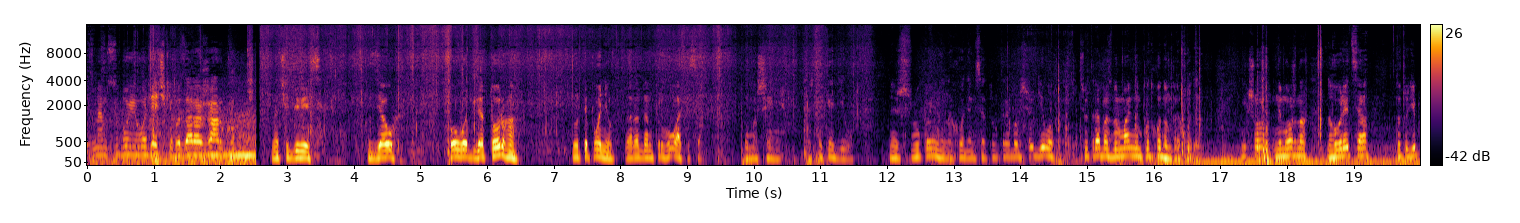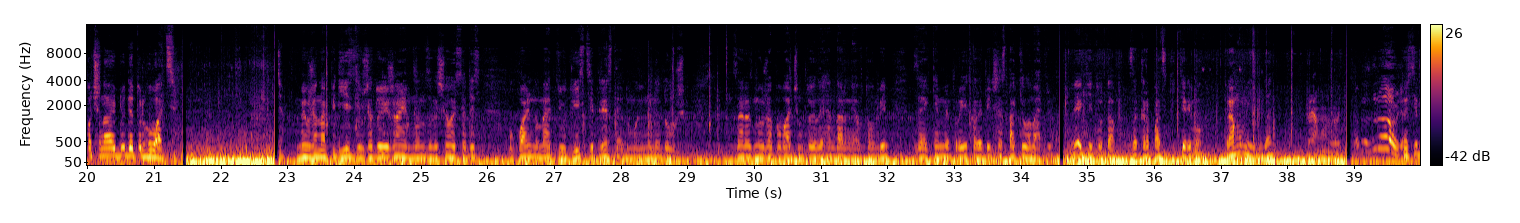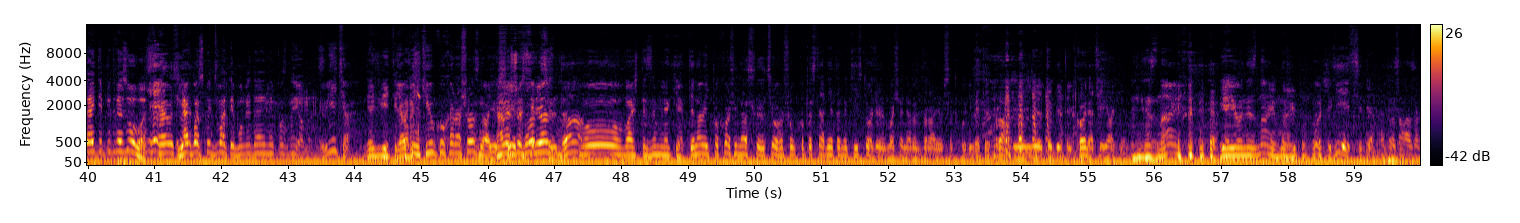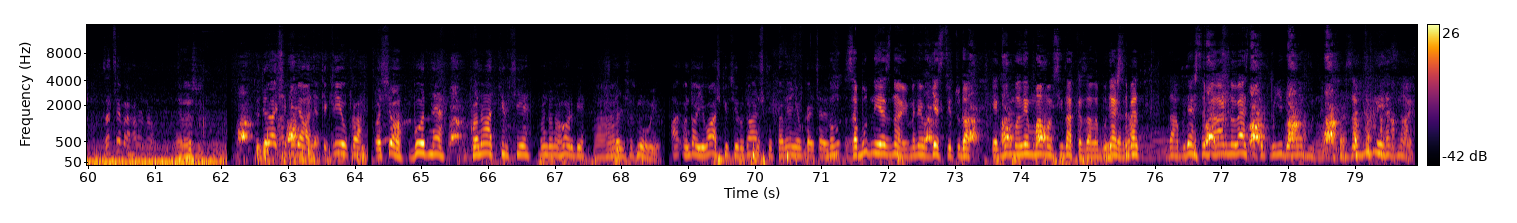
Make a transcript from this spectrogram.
Візьмемо з собою водички, бо зараз жарко. Значить, дивись, взяв повод для торга. Ну ти поняв, зараз будемо торгуватися по машині. Ось таке діло. Ми ж в Україні знаходимося, тут треба все діло, все треба з нормальним підходом приходити. Якщо не можна договоритися, то тоді починають люди торгуватися. Ми вже на під'їзді, вже доїжджаємо, нам залишилося десь буквально метрів 200-300, я думаю, ну не довше. Зараз ми вже побачимо той легендарний автомобіль, за яким ми проїхали більше 100 кілометрів. Ну, Який тут там закарпатський теремок? Прямо мій, так? так? Прямо вроді. Здоров'я! То сідайте підвезу вас. Ні, ось Як вас хоч звати, бо ми далі не познайомилися. Вітя, Дядь Вітя, я хорошо. Піньківку хорошо знаю. А ви всі що, хлопці, серйозно? Да. О, бачите, земляки. Ти навіть похожий на с- цього, що в Копестерні там якийсь теж машина розбирає в садку. Ніби ти брат він є тобі той Коля чи як він. Не знаю. Я його не знаю, може і похожий. А то за, за, за цим гаражом. Хорошо. Туди далі біляне, Теклівка, ось о, Будне, Конатківці, воно на горбі, Ага. далі смугою. А воно Івашківці, Руданські, Калинівка і це. Ну, забудний я знаю. Мене в дитинстві туди, як був малим, мама завжди казала, будеш себе, да, будеш себе гарно вести, то поїдемо на будне. Забудний я знаю.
